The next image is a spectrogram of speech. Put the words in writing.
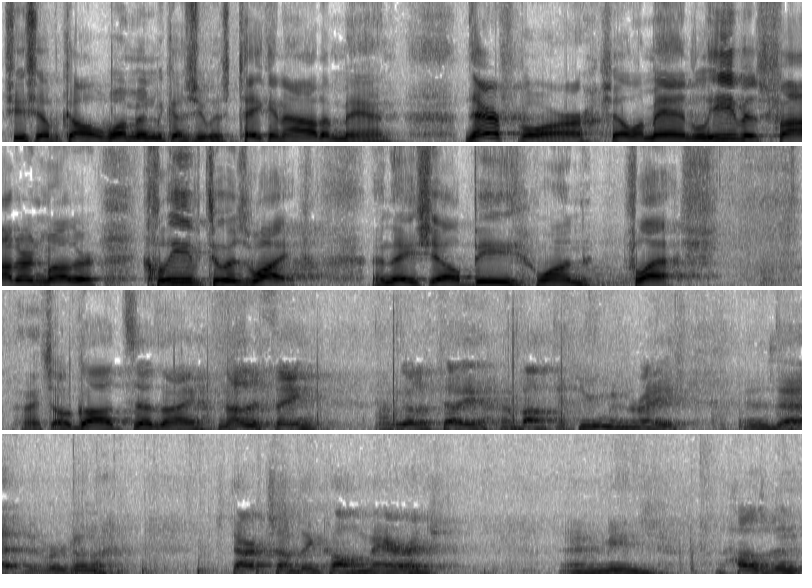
She shall be called woman because she was taken out of man. Therefore shall a man leave his father and mother, cleave to his wife, and they shall be one flesh. All right, so God says, I, another thing I'm going to tell you about the human race is that we're going to start something called marriage. And it means the husband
